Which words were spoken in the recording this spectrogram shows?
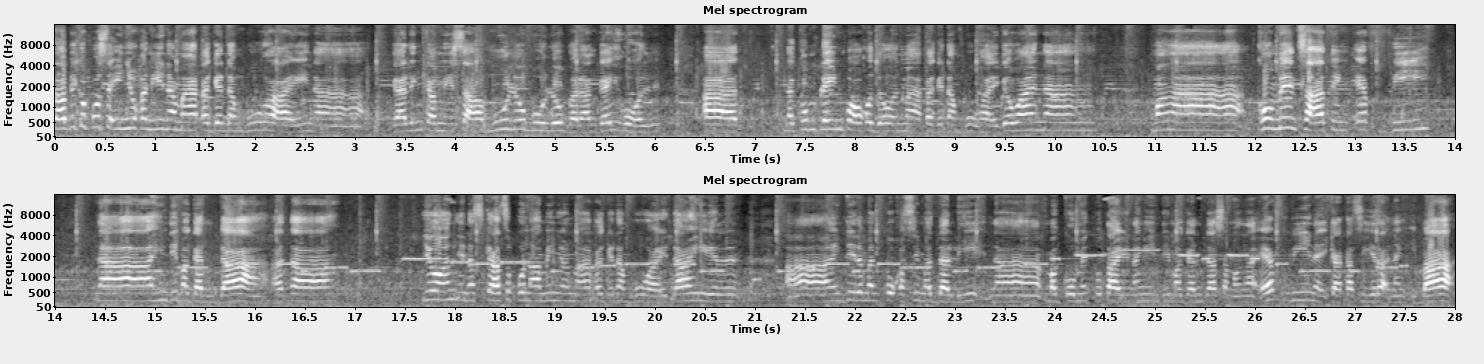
Nasabi ko po sa inyo kanina mga kagandang buhay na galing kami sa Mulo-Bulo Barangay Hall at nag-complain po ako doon mga kagandang buhay gawa ng mga comment sa ating FB na hindi maganda at ah, yun, inaskaso po namin yun mga kagandang buhay dahil ah, hindi naman po kasi madali na mag-comment po tayo ng hindi maganda sa mga FB na ikakasira ng iba.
